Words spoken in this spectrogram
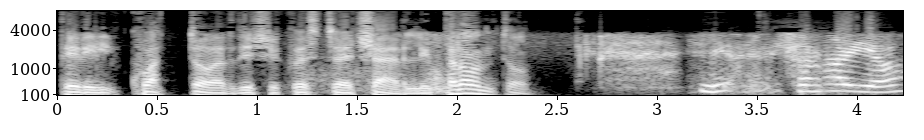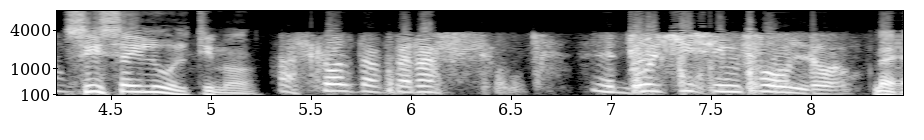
per il 14, questo è Charlie. Pronto? Sono io? Sì, sei l'ultimo. Ascolta, per ass- Dulcis in fondo, Beh,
